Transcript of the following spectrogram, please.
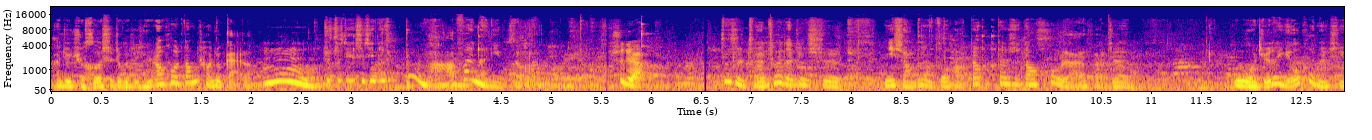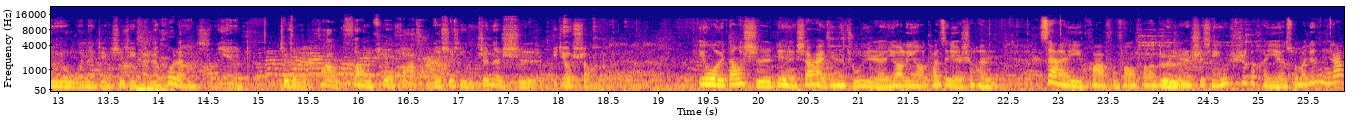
她就去核实这个事情，然后当场就改了，嗯，就这件事情它是不麻烦的，你知道吗？是的呀，就是纯粹的，就是你想不想做好，但但是到后来，反正我觉得有可能是因为我那件事情，反正后来几年这种画放错画幅的事情真的是比较少了。因为当时电影《山海经》的主理人幺零幺，他自己也是很在意画幅方方对这件事情，因为这是个很严肃嘛，就是人家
